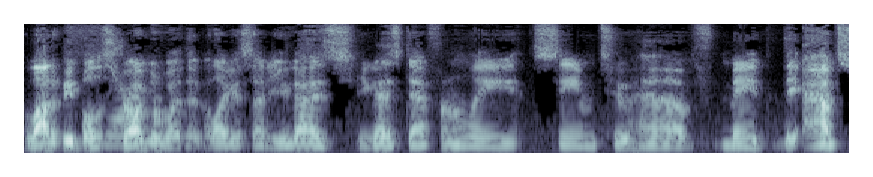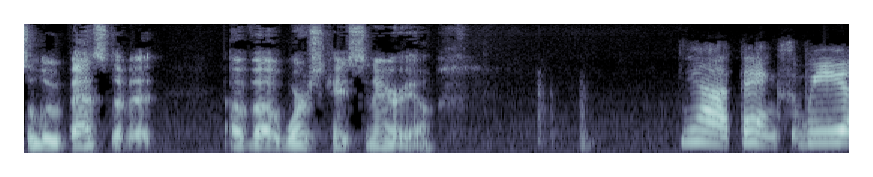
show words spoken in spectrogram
a lot of people Yeah. struggled with it. But like I said, you guys you guys definitely seem to have made the absolute best of it of a worst case scenario. Yeah, thanks. We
